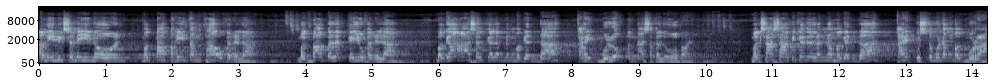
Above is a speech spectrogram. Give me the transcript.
Ang ibig sabihin noon, magpapakitang tao ka na lang. Magbabalat kayo ka na lang mag-aasal ka lang ng maganda kahit bulok ang nasa kalooban. Magsasabi ka na lang ng maganda kahit gusto mo nang magmura.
